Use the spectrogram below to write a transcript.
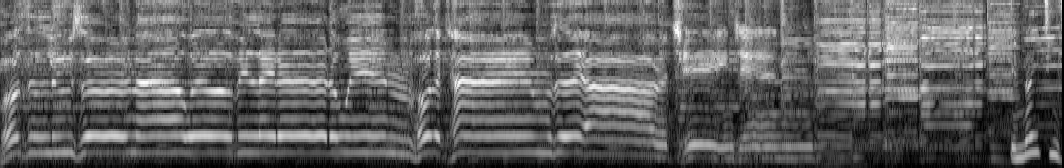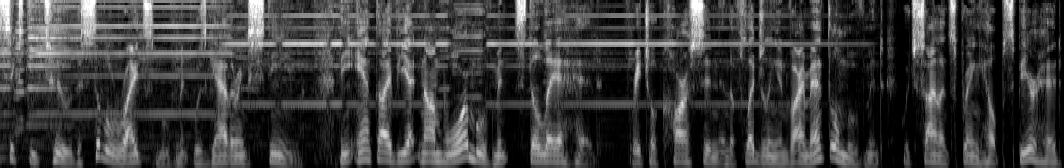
Was the loser now In 1962, the civil rights movement was gathering steam. The anti Vietnam War movement still lay ahead. Rachel Carson and the fledgling environmental movement, which Silent Spring helped spearhead,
